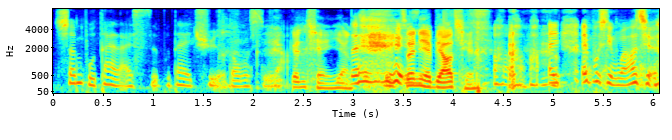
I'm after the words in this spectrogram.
生不带来，死不带去的东西啊，跟钱一样。对，所以你也不要钱。哎哎，不行，我要钱。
